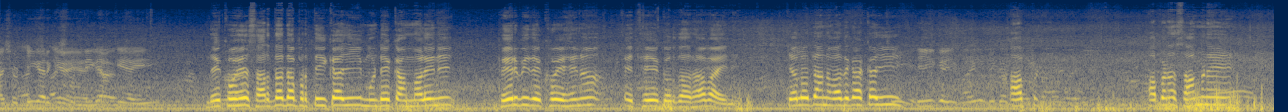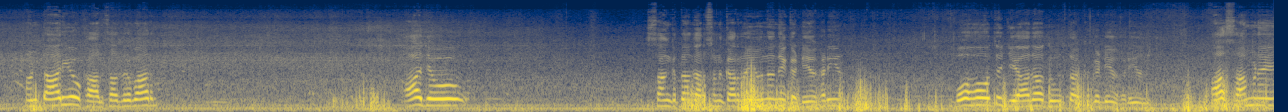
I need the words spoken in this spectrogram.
ਆ ਛੁੱਟੀ ਕਰਕੇ ਆਏ ਛੁੱਟੀ ਕਰਕੇ ਆਈ ਦੇਖੋ ਇਹ ਸਰਦਾ ਦਾ ਪ੍ਰਤੀਕ ਆ ਜੀ ਮੁੰਡੇ ਕੰਮ ਵਾਲੇ ਨੇ। ਫਿਰ ਵੀ ਦੇਖੋ ਇਹ ਨਾ ਇੱਥੇ ਗੁਰਦੁਆਰਾ ਸਾਹਿਬ ਆਏ ਨੇ। ਚਲੋ ਧੰਨਵਾਦ ਕਾਕਾ ਜੀ। ਠੀਕ ਹੈ ਜੀ ਵਾਹਿਗੁਰੂ ਜੀ ਕਾ ਆਪ ਆਪਣਾ ਸਾਹਮਣੇ ontario ਖਾਲਸਾ ਦਰਬਾਰ। ਆ ਜੋ ਸੰਗਤਾਂ ਦਰਸ਼ਨ ਕਰ ਰਹੀਆਂ ਉਹਨਾਂ ਨੇ ਗੱਡੀਆਂ ਖੜੀਆਂ ਬਹੁਤ ਜ਼ਿਆਦਾ ਦੂਰ ਤੱਕ ਗੱਡੀਆਂ ਖੜੀਆਂ ਨੇ। ਆ ਸਾਹਮਣੇ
